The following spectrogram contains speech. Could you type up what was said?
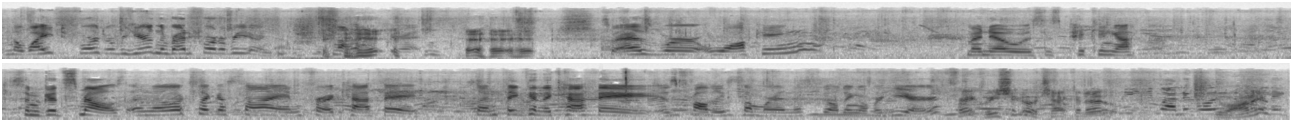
and the white fort over here and the red fort over here. No, it's not accurate. so as we're walking, my nose is picking up some good smells. And that looks like a sign for a cafe. So I'm thinking the cafe is probably somewhere in this building over here. Frank, we should go check it out. You want it?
